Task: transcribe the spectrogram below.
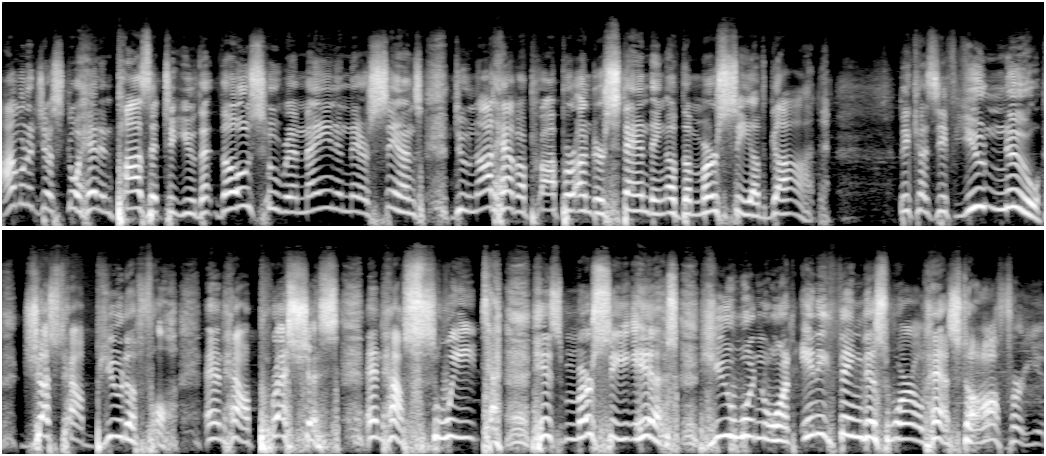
I'm going to just go ahead and posit to you that those who remain in their sins do not have a proper understanding of the mercy of God. Because if you knew just how beautiful and how precious and how sweet His mercy is, you wouldn't want anything this world has to offer you.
